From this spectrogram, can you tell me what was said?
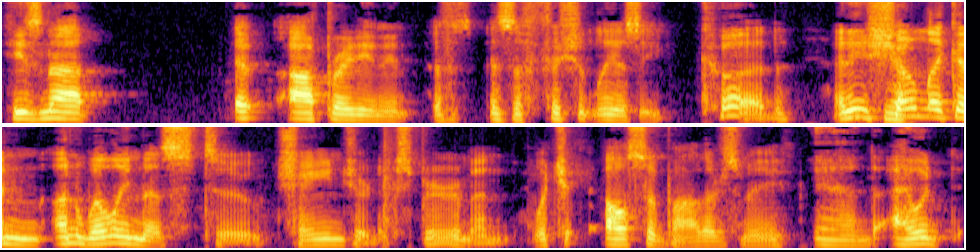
he's not operating as efficiently as he could. And he's shown yeah. like an unwillingness to change or experiment, which also bothers me. And I would,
